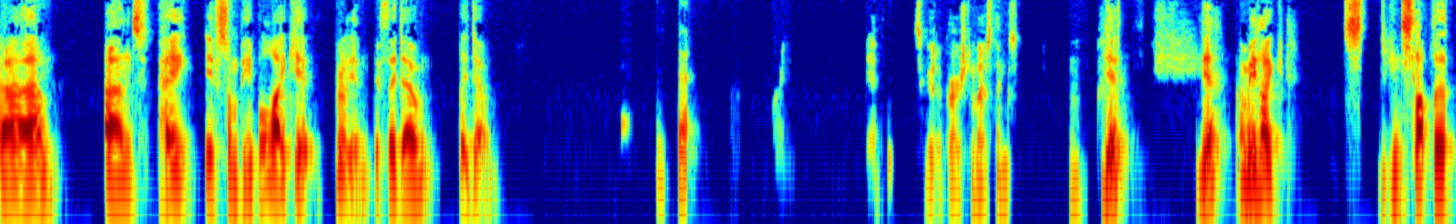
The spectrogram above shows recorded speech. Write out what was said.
Um, and hey, if some people like it, brilliant. If they don't, they don't. But yeah, It's a good approach to most things. Yeah, yeah. I mean, like you can slap the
